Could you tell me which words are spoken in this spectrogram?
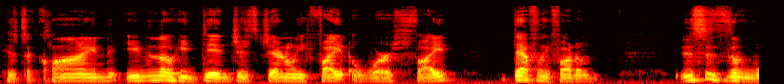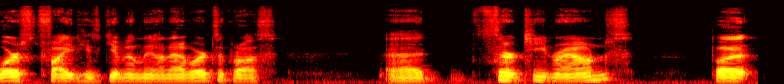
his decline, even though he did just generally fight a worse fight. He definitely fought a. This is the worst fight he's given Leon Edwards across uh, 13 rounds. But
